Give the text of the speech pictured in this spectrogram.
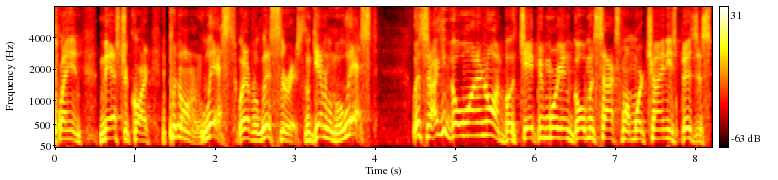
playing MasterCard and put it on a list, whatever list there is. They'll get it on the list. Listen, I can go on and on. Both J.P. Morgan and Goldman Sachs want more Chinese business.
